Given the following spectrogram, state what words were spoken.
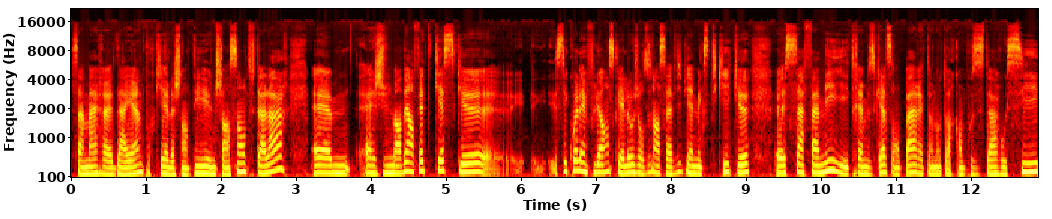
sa mère euh, Diane, pour qui elle a chanté une chanson tout à l'heure. Je lui demandais en fait qu'est-ce que, c'est quoi l'influence qu'elle a aujourd'hui dans sa vie, puis elle m'expliquait que sa famille est très musicale, son père est un auteur-compositeur aussi,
